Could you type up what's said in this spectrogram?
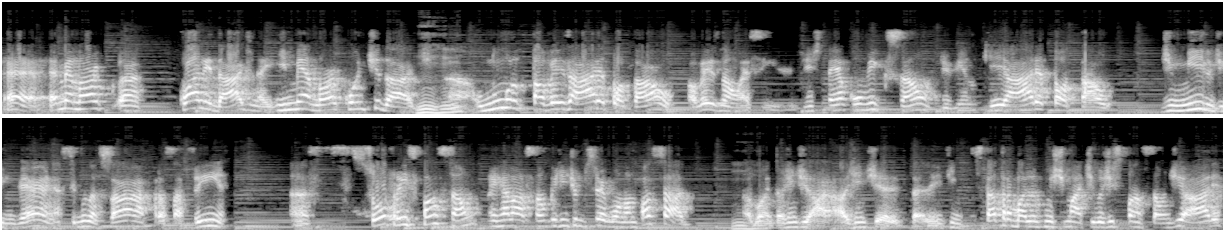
É, é menor ah, qualidade né, e menor quantidade. Uhum. Ah, o número, talvez a área total, talvez não, é assim, a gente tem a convicção, Divino, que a área total de milho de inverno, a segunda safra, a safrinha, ah, sofra expansão em relação ao que a gente observou no ano passado. Tá bom? Então a gente, a, a gente enfim, está trabalhando com estimativas de expansão de área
